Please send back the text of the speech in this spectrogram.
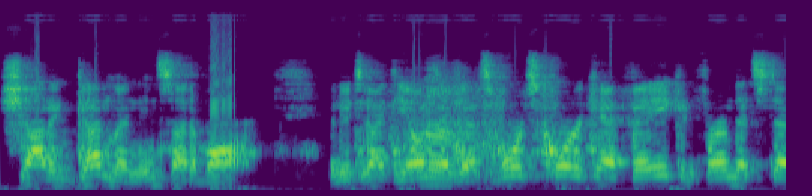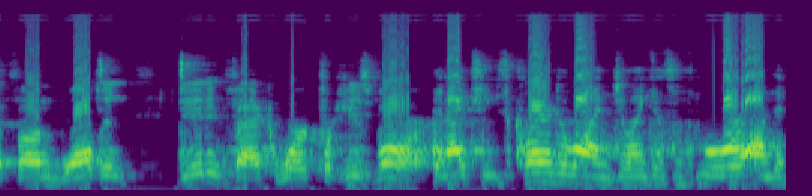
shot a gunman inside a bar. The new tonight, the owner of that Sports Corner Cafe confirmed that Stefan Walton did in fact work for his bar. The night team's Claire Doan joins us with more on the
